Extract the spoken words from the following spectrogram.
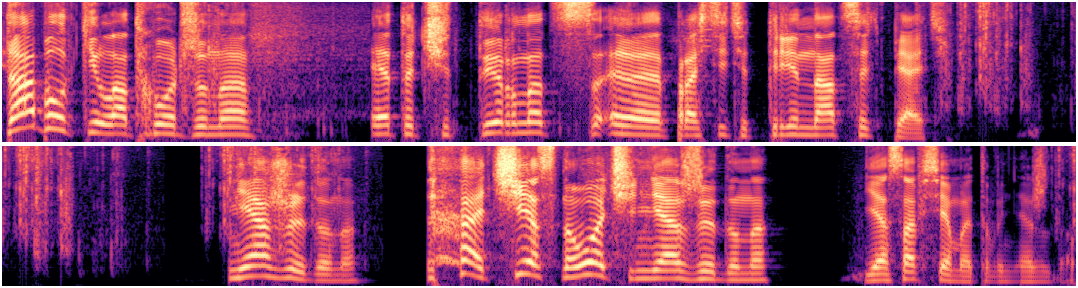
Даблкил от Ходжина. Это 14... Э, простите, 13-5. Неожиданно. Честно, очень неожиданно. Я совсем этого не ожидал.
